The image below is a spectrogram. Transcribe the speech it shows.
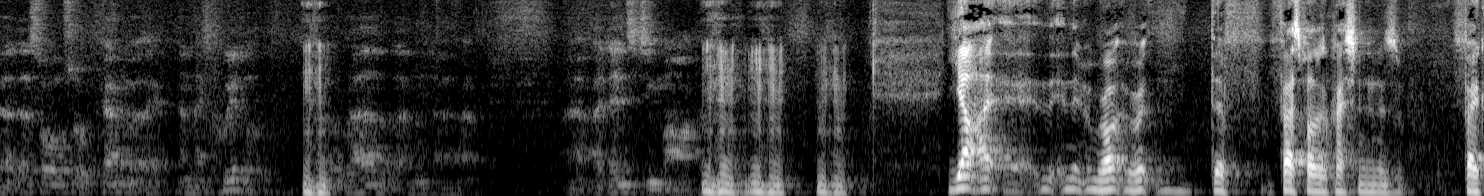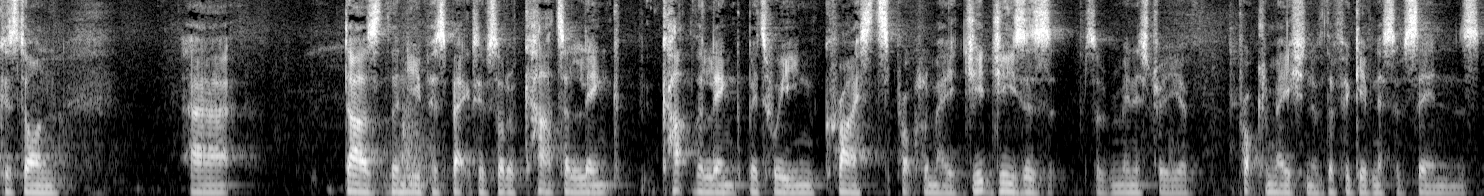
Uh, that's also kind of a, an acquittal mm-hmm. uh, rather than identity. Mm-hmm, mm-hmm, mm-hmm. Yeah, I, uh, the first part of the question was focused on uh, does the new perspective sort of cut a link, cut the link between Christ's proclamation, Jesus' sort of ministry of proclamation of the forgiveness of sins,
